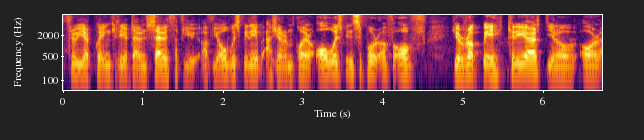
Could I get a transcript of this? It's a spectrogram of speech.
through your playing career down south? Have you have you always been able, has your employer always been supportive of your rugby career? You know, or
